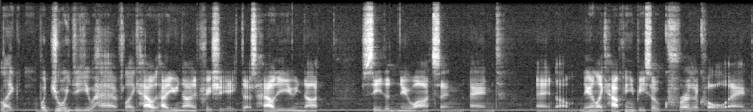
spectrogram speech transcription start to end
like, what joy do you have? Like, how how do you not appreciate this? How do you not see the nuance and and and um, you know, like, how can you be so critical and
